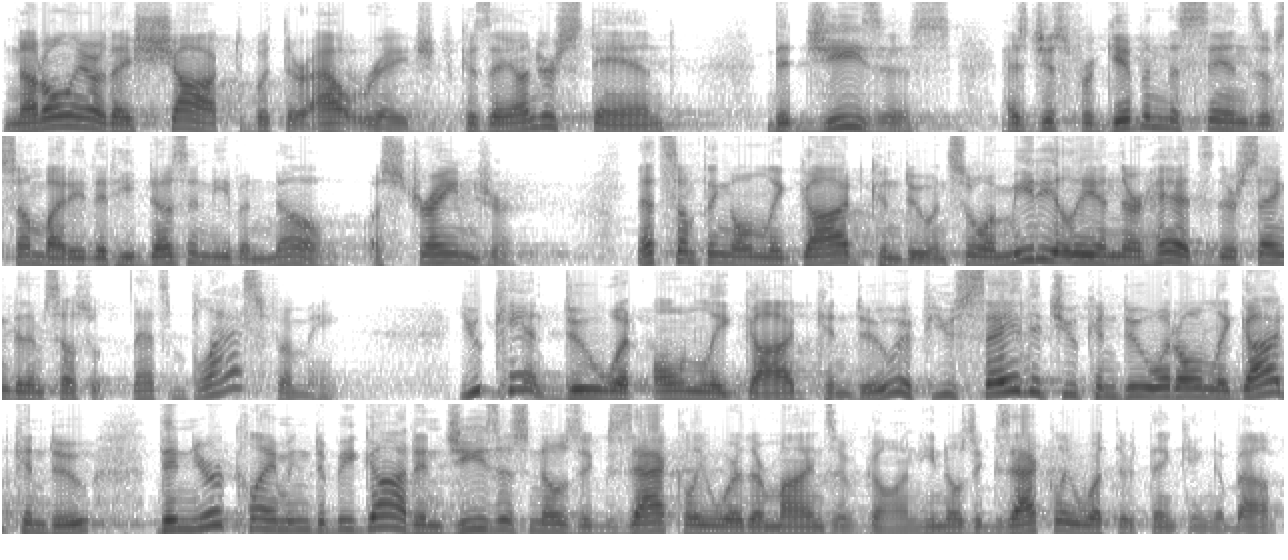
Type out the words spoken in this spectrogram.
Not only are they shocked, but they're outraged because they understand that Jesus has just forgiven the sins of somebody that he doesn't even know, a stranger. That's something only God can do. And so immediately in their heads, they're saying to themselves, well, That's blasphemy. You can't do what only God can do. If you say that you can do what only God can do, then you're claiming to be God. And Jesus knows exactly where their minds have gone, He knows exactly what they're thinking about.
